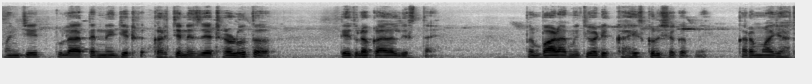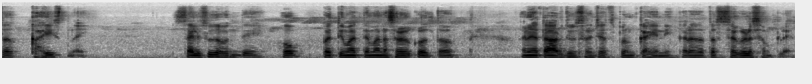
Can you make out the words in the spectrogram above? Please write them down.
म्हणजे तुला त्यांनी जे ठ- घरच्यांनी जे ठरवलं होतं ते तुला कळायला दिसत आहे पण बाळा मी तुझ्यासाठी काहीच करू शकत नाही कारण माझ्या हातात काहीच नाही. सायलीसुद्धा म्हणते हो प्रतिमा ते मला सगळं कळतं. आणि आता अर्जुन सरांच्या पण काही नाही कारण आता सगळं संपलं आहे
